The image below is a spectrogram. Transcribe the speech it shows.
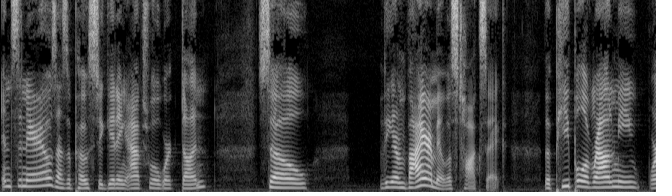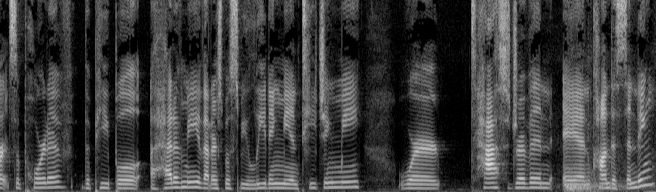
in scenarios as opposed to getting actual work done. So the environment was toxic. The people around me weren't supportive. The people ahead of me that are supposed to be leading me and teaching me were task driven and condescending.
